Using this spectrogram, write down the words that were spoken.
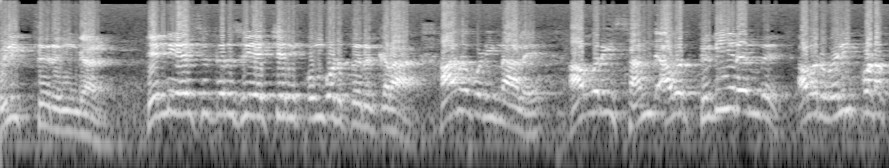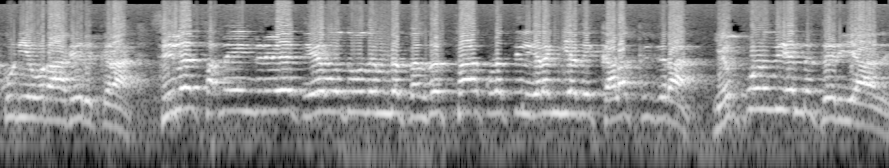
விழித்திருங்கள். என்று இயேசு கிறிஸ்து எச்சரிப்பும் கொடுத்திருக்கிறார் ஆனபடினாலே அவரை சந்தி அவர் திடீரென்று அவர் வெளிப்படக்கூடியவராக இருக்கிறார். சில சமயங்களிலே தேவதூதன் இந்த பெசஸ்தா குளத்தில் இறங்கியதை கலக்குகிறான். எப்பொழுது என்று தெரியாது.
